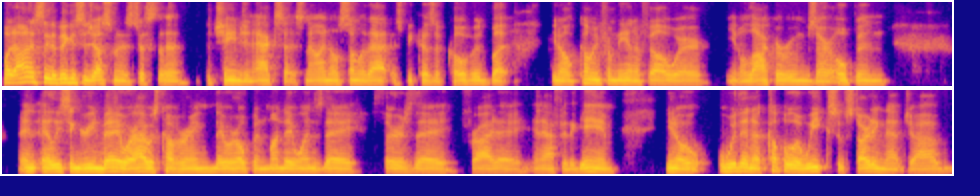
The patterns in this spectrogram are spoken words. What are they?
but honestly the biggest adjustment is just the the change in access. Now i know some of that is because of covid but you know coming from the nfl where you know locker rooms are open and at least in green bay where i was covering they were open monday wednesday thursday friday and after the game you know, within a couple of weeks of starting that job,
